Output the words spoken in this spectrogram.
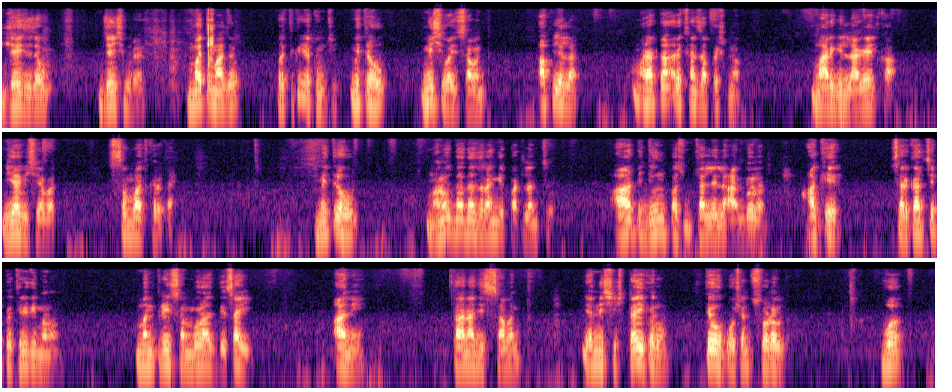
जय जिजाऊ जय शिवराय. मत माझं प्रतिक्रिया तुमची. मित्र हो मी शिवाजी सावंत. आपल्याला मराठा आरक्षणाचा प्रश्न मार्गी लागेल का? या विषयावर संवाद करत आहे. मित्र हो मनोजदादा जरांगे पाटलांचं आठ जूनपासून चाललेलं आंदोलन अखेर सरकारचे प्रतिनिधी म्हणून मंत्री शंभूराज देसाई आणि तानाजी सावंत यांनी शिष्टाई करून ते उपोषण सोडवलं. व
